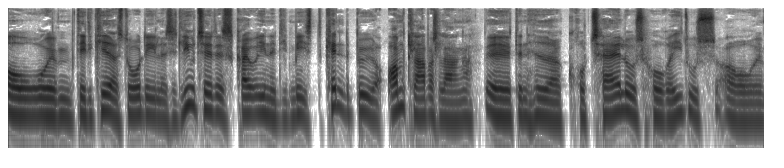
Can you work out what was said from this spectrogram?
og øh, dedikerede store del af sit liv til det, skrev en af de mest kendte bøger om klapperslanger. Øh, den hedder Crotalus horridus, og øh,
